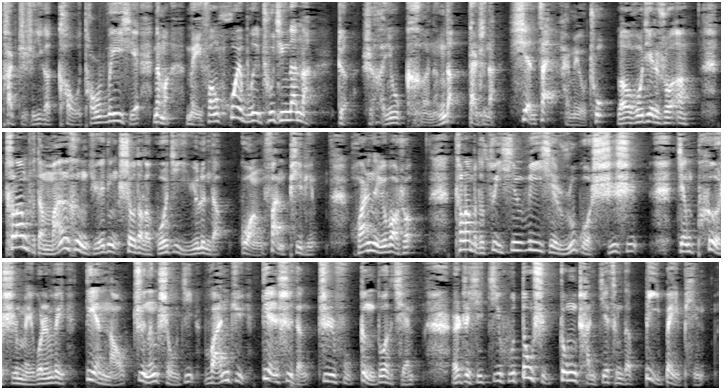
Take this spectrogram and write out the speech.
他只是一个口头威胁。那么美方会不会出清单呢？这是很有可能的，但是呢现在还没有出。老胡接着说啊，特朗普的蛮横决定受到了国际舆论的广泛批评。华盛顿邮报说。特朗普的最新威胁如果实施，将迫使美国人为电脑、智能手机、玩具、电视等支付更多的钱，而这些几乎都是中产阶层的必备品。《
